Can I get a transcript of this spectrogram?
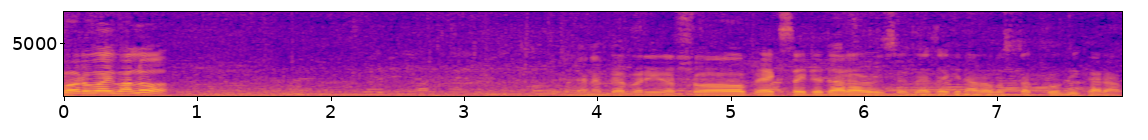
বড় ভাই ভালো? এখানে ব্যাপারীরা সব এক সাইডে দাঁড়া রয়েছে। বেচা কেনার অবস্থা খুবই খারাপ।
